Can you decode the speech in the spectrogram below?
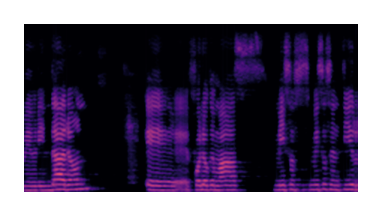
me brindaron eh, fue lo que más me hizo, me hizo sentir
